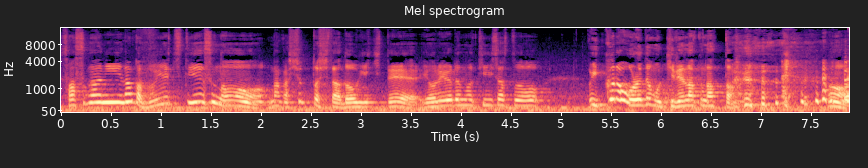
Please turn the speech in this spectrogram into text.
さすがになんか VHTS のなんかシュッとした道着着てヨレヨレの T シャツをいくら俺でも着れなくなったのよ、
